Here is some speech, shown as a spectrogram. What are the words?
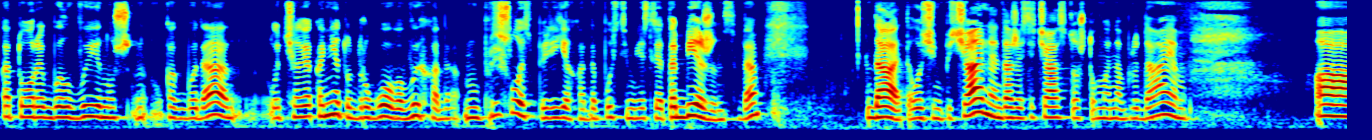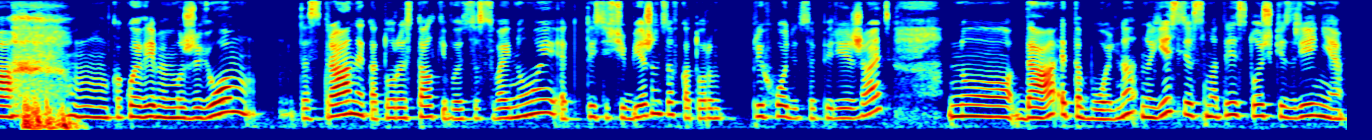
который был вынужден, ну, как бы, да, у человека нету другого выхода, ему пришлось переехать, допустим, если это беженцы, да, да, это очень печально, и даже сейчас то, что мы наблюдаем, а, какое время мы живем, это страны, которые сталкиваются с войной, это тысячи беженцев, которым приходится переезжать. Но да, это больно, но если смотреть с точки зрения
